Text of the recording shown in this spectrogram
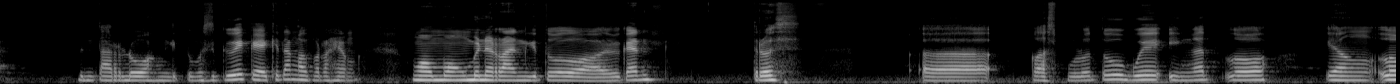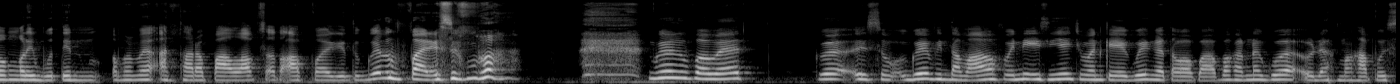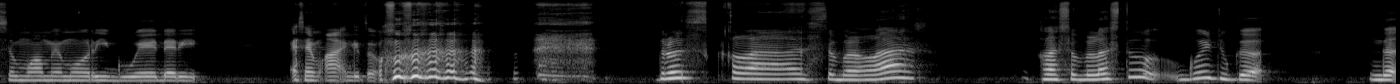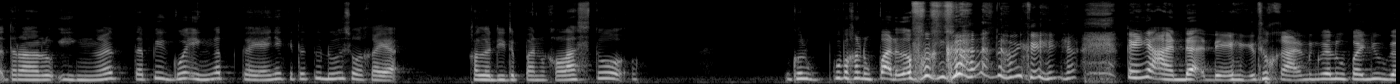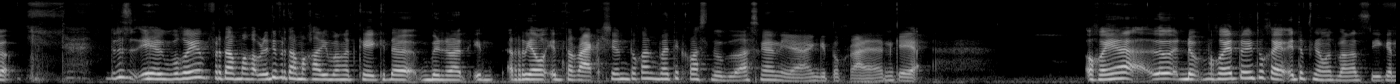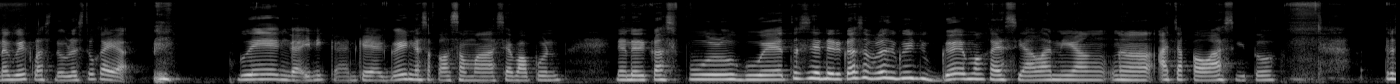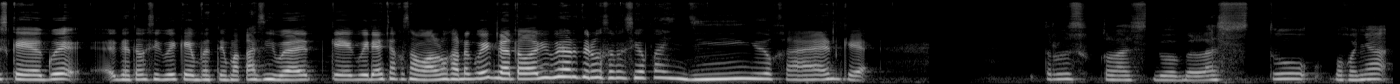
bentar doang gitu. Maksud gue kayak kita nggak pernah yang ngomong beneran gitu loh kan? Terus uh, kelas 10 tuh gue inget lo yang lo ngeributin apa namanya antara palaps atau apa gitu. Gue lupa deh semua gue lupa banget. Gue gue minta maaf. Ini isinya cuman kayak gue nggak tahu apa-apa karena gue udah menghapus semua memori gue dari SMA gitu. Terus kelas 11 kelas 11 tuh gue juga nggak terlalu inget tapi gue inget kayaknya kita tuh dulu suka kayak kalau di depan kelas tuh gue gue bakal lupa ada apa enggak. Tapi kayaknya kayaknya ada deh gitu kan. Gue lupa juga. Terus ya pokoknya pertama berarti pertama kali banget kayak kita beneran in, real interaction tuh kan berarti kelas 12 kan ya gitu kan. Kayak pokoknya lu pokoknya tuh itu kayak itu penyelamat banget sih. Karena gue kelas 12 tuh kayak gue nggak ini kan kayak gue nggak sekelas sama siapa pun yang dari kelas 10 gue terus yang dari kelas 11 gue juga emang kayak sialan yang ngeacak kelas gitu. Terus kayak gue gak tau sih gue kayak berterima kasih banget kayak gue diacak sama lo karena gue gak tau lagi gue harus duduk sama siapa anjing gitu kan kayak. Terus kelas 12 tuh pokoknya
